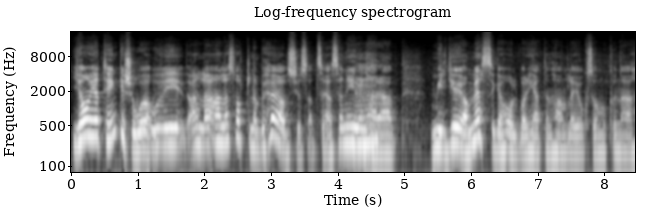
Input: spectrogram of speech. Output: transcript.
Ja, jag tänker så. Och vi, alla, alla sorterna behövs ju så att säga. Sen är ju den här äh, miljömässiga hållbarheten handlar ju också om att kunna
